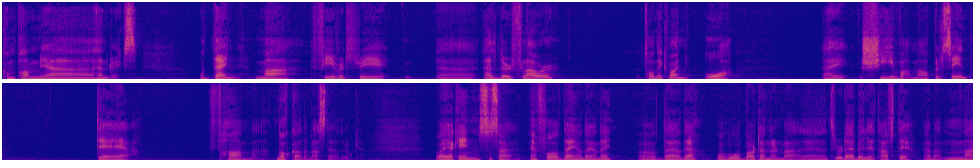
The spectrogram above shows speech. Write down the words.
kampanje-Hendrix. Og den med Fever Tree uh, Elderflower, tonicvann, og ei skive med appelsin, det er faen meg noe av det beste jeg har drukket. Og jeg gikk inn og så sa jeg, jeg får den og den og den, og det og det. Og hun bartenderen bare jeg tror det blir litt heftig. Jeg bare «Mm, nei,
